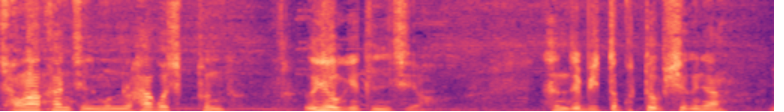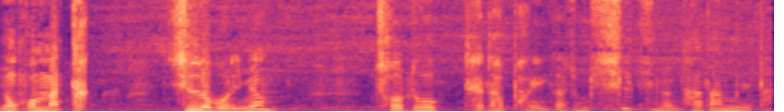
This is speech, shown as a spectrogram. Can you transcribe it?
정확한 질문을 하고 싶은 의욕이 들지요. 근데 밑도 끝도 없이 그냥 용건만 탁 질러버리면 저도 대답하기가 좀 싫기는 하답니다.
